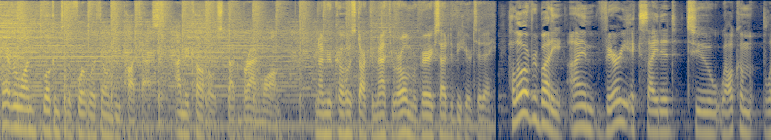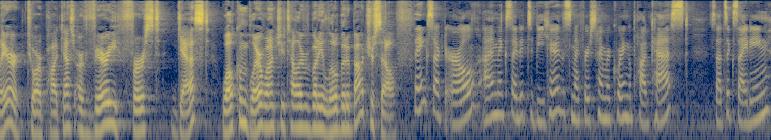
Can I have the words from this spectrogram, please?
Hey everyone, welcome to the Fort Worth OMD podcast. I'm your co-host, Dr. Brian Wong. And I'm your co host, Dr. Matthew Earl, and we're very excited to be here today. Hello, everybody. I am very excited to welcome Blair to our podcast, our very first guest. Welcome, Blair. Why don't you tell everybody a little bit about yourself? Thanks, Dr. Earl. I'm excited to be here. This is my first time recording a podcast, so that's exciting.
